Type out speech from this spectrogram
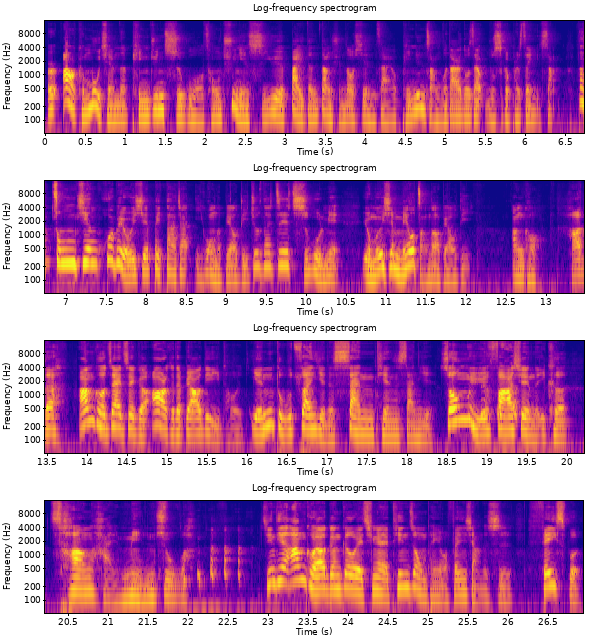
而 ARK 目前的平均持股，从去年十一月拜登当选到现在哦，平均涨幅大概都在五十个 percent 以上。那中间会不会有一些被大家遗忘的标的？就是在这些持股里面，有没有一些没有涨到的标的？Uncle，好的，Uncle 在这个 ARK 的标的里头研读钻研的三天三夜，终于发现了一颗沧海明珠啊！今天 Uncle 要跟各位亲爱的听众朋友分享的是 Facebook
